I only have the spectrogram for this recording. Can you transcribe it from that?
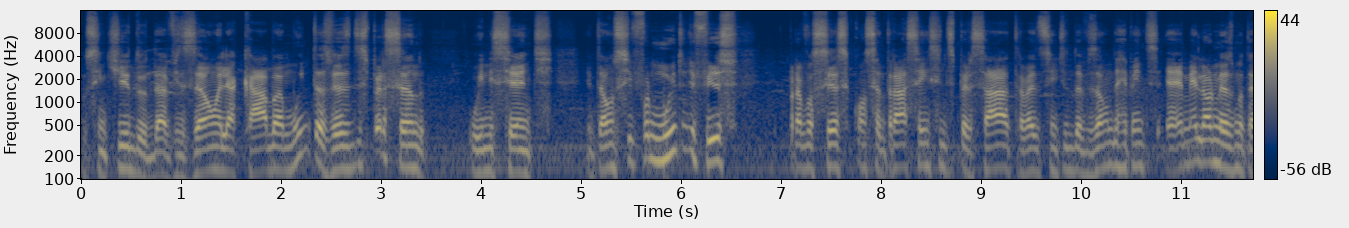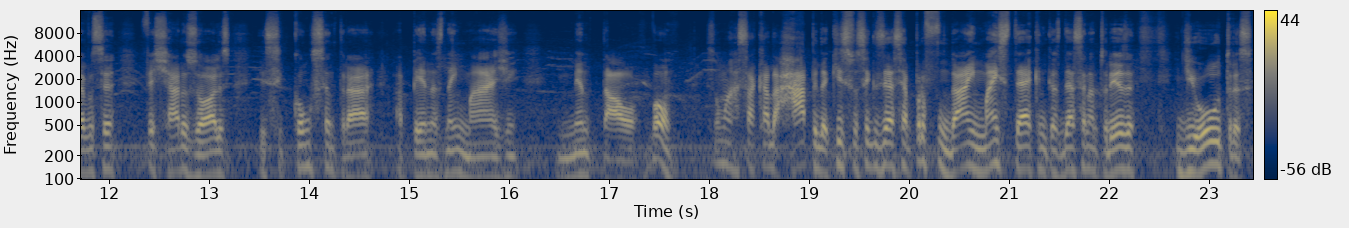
o sentido da visão, ele acaba muitas vezes dispersando o iniciante. Então, se for muito difícil para você se concentrar sem se dispersar através do sentido da visão, de repente é melhor mesmo até você fechar os olhos e se concentrar apenas na imagem mental. Bom, só uma sacada rápida aqui, se você quiser se aprofundar em mais técnicas dessa natureza e de outras,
